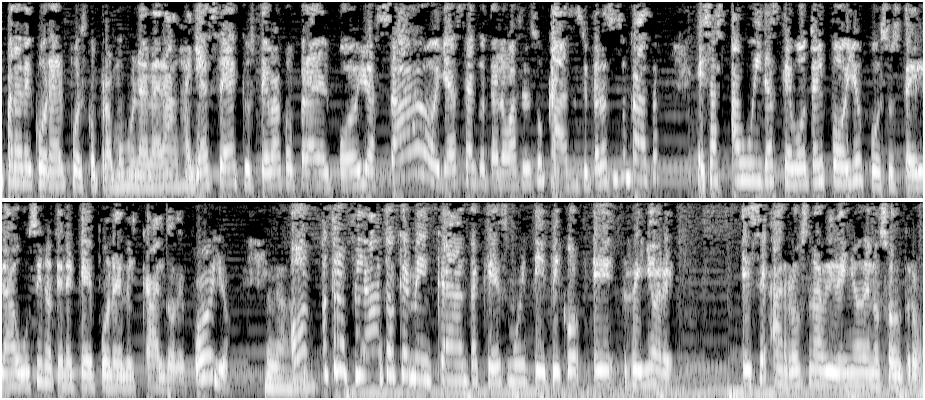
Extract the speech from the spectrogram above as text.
para decorar, pues compramos una naranja, ya sea que usted va a comprar el pollo asado, o ya sea que usted lo va a hacer en su casa. Si usted lo hace en su casa, esas agüitas que bota el pollo, pues usted la usa y no tiene que poner el caldo de pollo. Otro plato que me encanta, que es muy típico, eh, señores, ese arroz navideño de nosotros,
